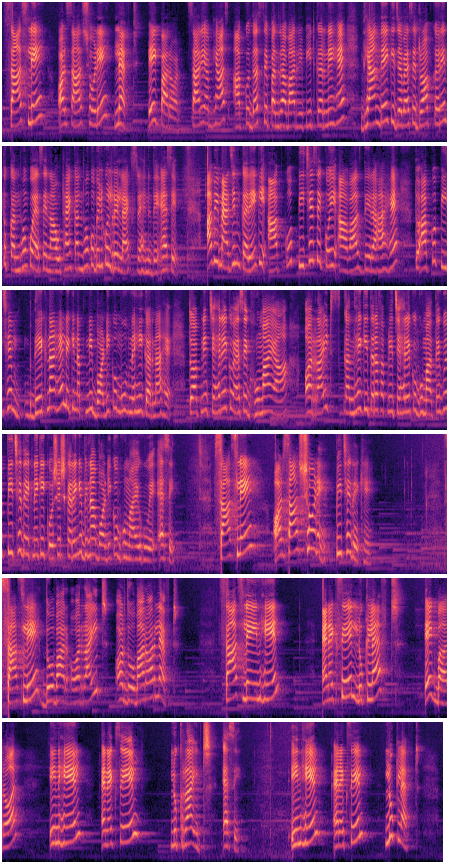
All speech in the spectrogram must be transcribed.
सांस लें और सांस छोड़ें लेफ़्ट एक बार और। सारे अभ्यास आपको 10 से 15 बार रिपीट करने हैं। ध्यान दें कि जब ऐसे ड्रॉप करें तो कंधों को ऐसे ना उठाएँ, कंधों को बिल्कुल रिलैक्स रहने दें, ऐसे। अब इमेजिन करें कि आपको पीछे से कोई आवाज़ दे रहा है तो आपको पीछे देखना है, लेकिन अपनी बॉडी को मूव नहीं करना है। तो अपने चेहरे को ऐसे घुमाया और राइट कंधे की तरफ़ अपने चेहरे को घुमाते हुए पीछे देखने की कोशिश करेंगे बिना बॉडी को घुमाए हुए, ऐसे। सांस लें और सांस छोड़ें, पीछे देखें। सांस लें, दो बार और राइट और दो बार और लेफ़्ट सांस लें inhale and exhale look left एक बार और। Inhale and exhale look right ऐसे। Inhale and exhale look left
